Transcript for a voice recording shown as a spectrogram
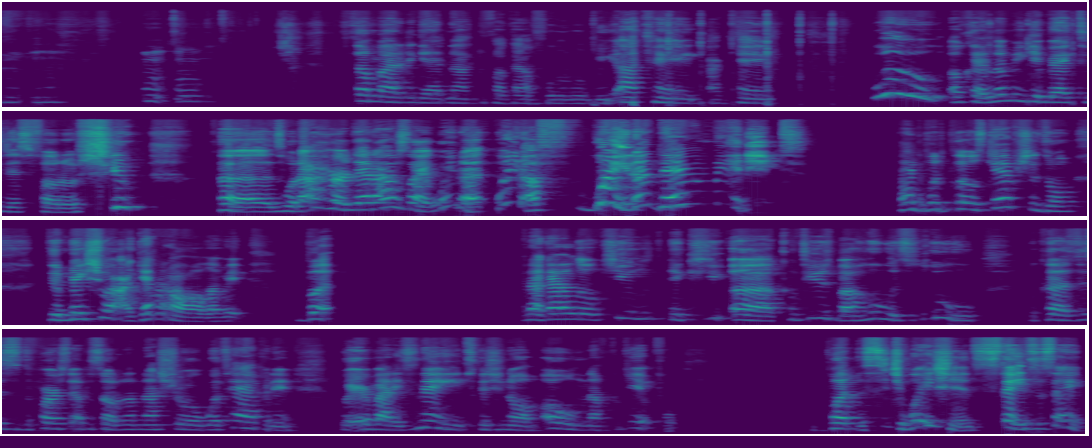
Mm-mm. Mm-mm. Somebody that got knocked the fuck out for movie. I can't. I can't. Woo. Okay, let me get back to this photo shoot. Cause when I heard that, I was like, wait a wait a wait a damn minute. I had to put closed captions on to make sure I got all of it. But and I got a little cute, uh, confused by who was who because this is the first episode and I'm not sure what's happening with everybody's names because you know I'm old and I'm forgetful. But the situation stays the same.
